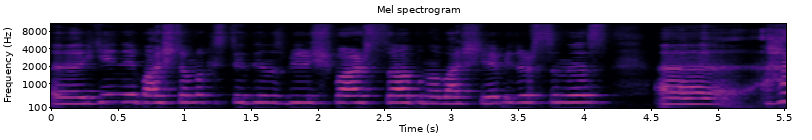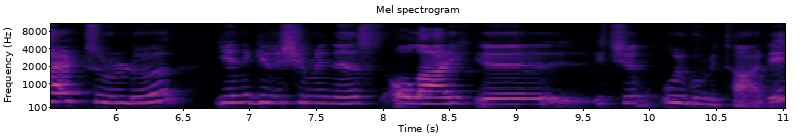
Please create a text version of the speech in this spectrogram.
e, yeni başlamak istediğiniz bir iş varsa buna başlayabilirsiniz. Her türlü yeni girişiminiz, olay e, için uygun bir tarih.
